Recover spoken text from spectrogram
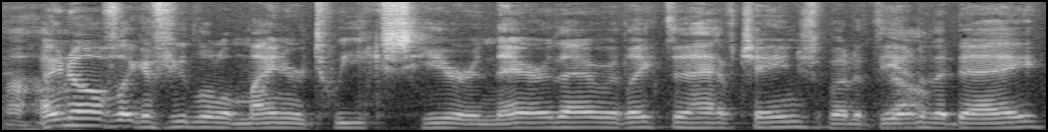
Uh-huh. I know of like a few little minor tweaks here and there that I would like to have changed, but at the end of the day,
